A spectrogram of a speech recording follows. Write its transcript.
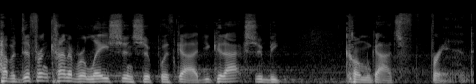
have a different kind of relationship with God. You could actually become God's friend.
